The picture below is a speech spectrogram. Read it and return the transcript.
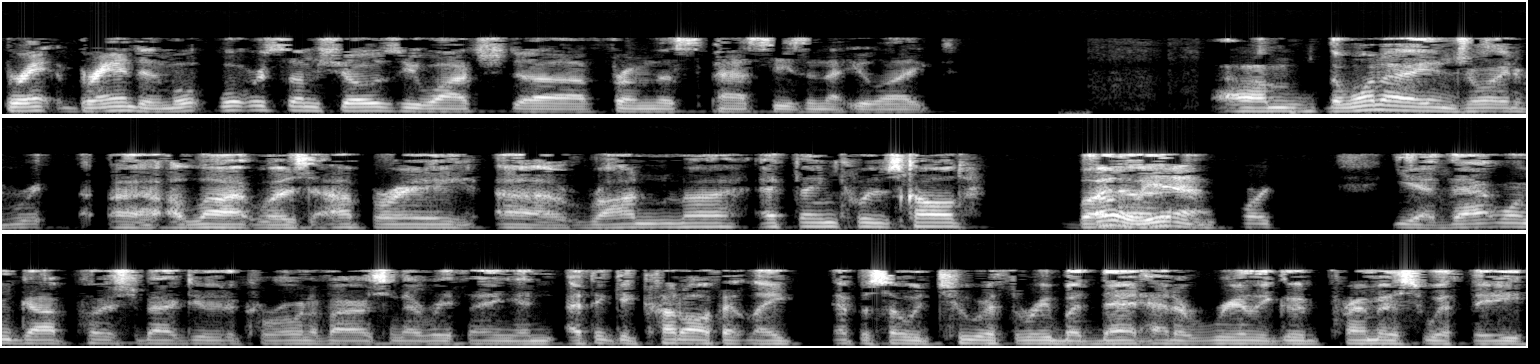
Brandon, what what were some shows you watched uh, from this past season that you liked? Um, the one I enjoyed uh, a lot was Appare uh, Ranman, I think it was called. But, Oh, uh, yeah. unfor- yeah, that one got pushed back due to coronavirus and everything, and I think it cut off at like episode two or three. But that had a really good premise with the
